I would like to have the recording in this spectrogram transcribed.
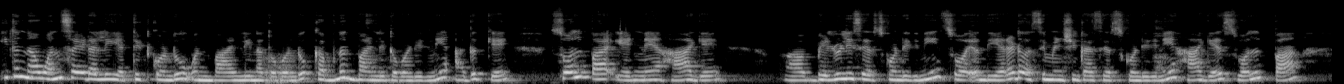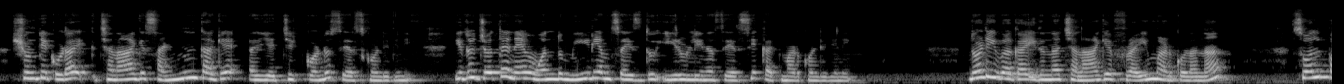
ಇದನ್ನು ಒಂದು ಸೈಡಲ್ಲಿ ಎತ್ತಿಟ್ಕೊಂಡು ಒಂದು ಬಾಣಲಿನ ತೊಗೊಂಡು ಕಬ್ಬಿಣದ ಬಾಣಲಿ ತೊಗೊಂಡಿದ್ದೀನಿ ಅದಕ್ಕೆ ಸ್ವಲ್ಪ ಎಣ್ಣೆ, ಹಾಗೆ ಬೆಳ್ಳುಳ್ಳಿ ಸೇರಿಸ್ಕೊಂಡಿದ್ದೀನಿ ಸೊ, ಒಂದು ಎರಡು ಹಸಿಮೆಣ್ಸಿನ್ಕಾಯಿ ಸೇರಿಸ್ಕೊಂಡಿದ್ದೀನಿ ಹಾಗೆ ಸ್ವಲ್ಪ ಶುಂಠಿ ಕೂಡ ಚೆನ್ನಾಗಿ ಸಣ್ಣದಾಗೆ ಹೆಚ್ಚಿಟ್ಕೊಂಡು ಸೇರಿಸ್ಕೊಂಡಿದ್ದೀನಿ ಇದ್ರ ಜೊತೆನೇ ಒಂದು ಮೀಡಿಯಮ್ ಸೈಜ್ದು ಈರುಳ್ಳಿನ ಸೇರಿಸಿ ಕಟ್ ಮಾಡ್ಕೊಂಡಿದ್ದೀನಿ ನೋಡಿ ಇವಾಗ ಇದನ್ನು ಚೆನ್ನಾಗಿ ಫ್ರೈ ಮಾಡ್ಕೊಳ್ಳೋಣ. ಸ್ವಲ್ಪ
